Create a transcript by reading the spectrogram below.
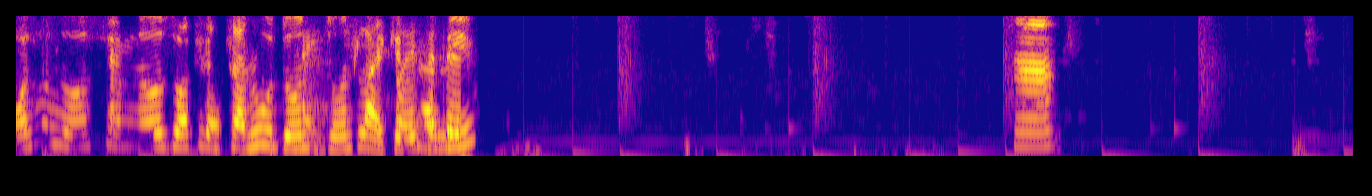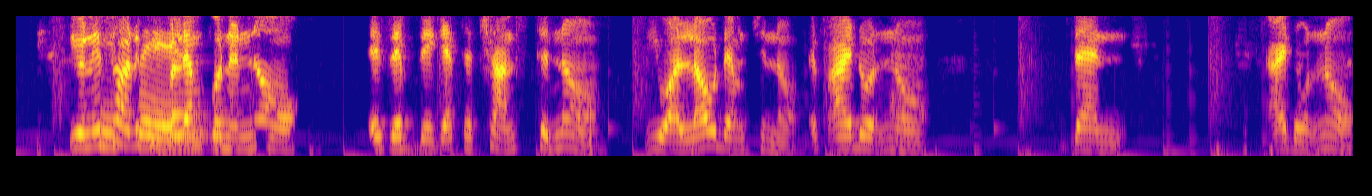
All who knows him knows what he likes, and who don't don't like it. So Can it Huh? You only He's how the people them saying- gonna know is if they get a chance to know. You allow them to know. If I don't know, then I don't know.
